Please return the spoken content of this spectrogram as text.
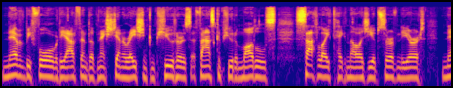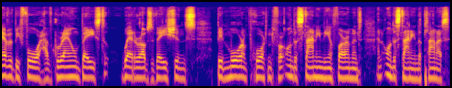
never before with the advent of next generation computers, advanced computer models, satellite technology observing the Earth, never before have ground based weather observations been more important for understanding the environment and understanding the planet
